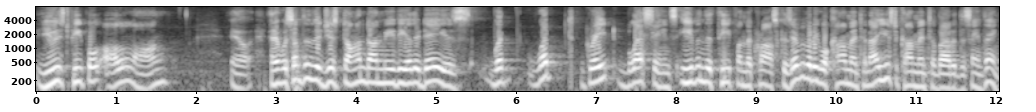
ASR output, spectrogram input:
used people all along you know and it was something that just dawned on me the other day is what what great blessings even the thief on the cross because everybody will comment and I used to comment about it the same thing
